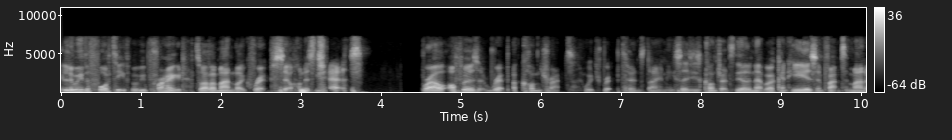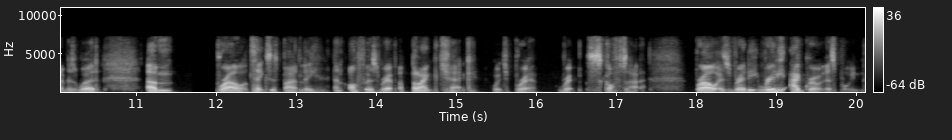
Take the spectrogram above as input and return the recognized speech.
Louis XIV would be proud to have a man like Rip sit on his chairs. Burrell offers Rip a contract, which Rip turns down. He says he's contracted to the other network, and he is in fact a man of his word. Um, Burrell takes this badly and offers Rip a blank check, which Rip, Rip scoffs at. Burrell is ready, really aggro at this point.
